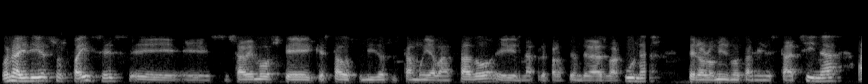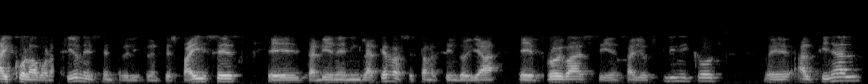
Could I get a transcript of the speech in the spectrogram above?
Bueno, hay diversos países. Eh, eh, sabemos que, Estados Unidos está muy avanzado en la preparación de las vacunas, pero lo mismo también está China. Hay colaboraciones entre diferentes países. Eh, también en Inglaterra se están haciendo ya pruebas y ensayos clínicos. al final,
